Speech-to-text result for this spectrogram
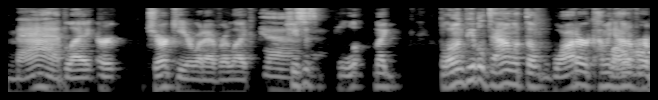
mad, like or jerky or whatever, like Yeah. she's just bl- like blowing people down with the water coming out of her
